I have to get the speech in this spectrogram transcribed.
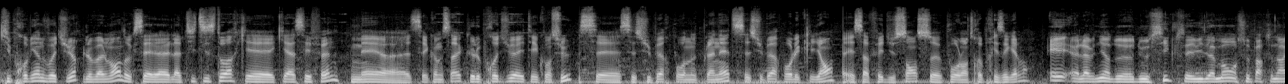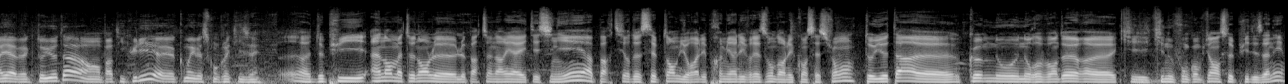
qui provient de voitures globalement donc c'est la, petite histoire qui est, assez fun mais euh, c'est comme ça que le produit a été conçu c'est super pour notre planète c'est super pour les clients et ça fait du sens pour l'entreprise également Et l'avenir de 12 cycles, c'est évidemment ce partenariat avec Toyota en particulier. Euh, Comment il va se concrétiser? Euh, depuis un an maintenant, le, le partenariat a été signé. À partir de septembre, il y aura les premières livraisons dans les concessions. Toyota, euh, comme nos, nos revendeurs euh, qui, qui nous font confiance depuis des années,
